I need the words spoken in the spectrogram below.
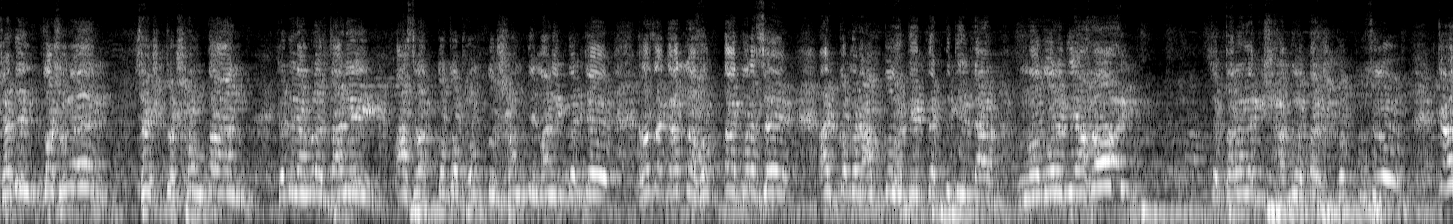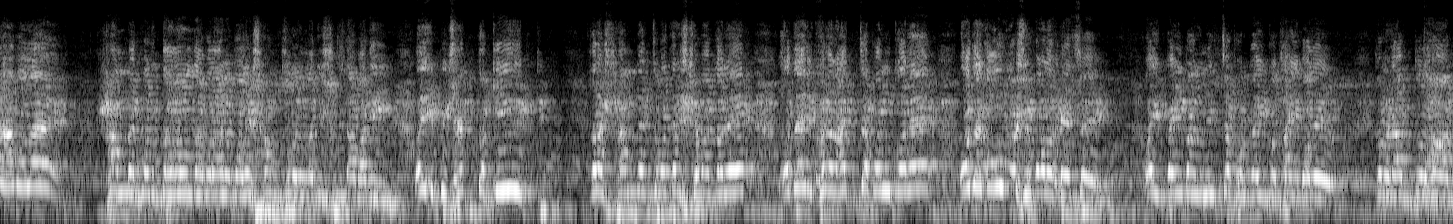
সেদিন দশনের শ্রেষ্ঠ সন্তান সেদিন আমরা জানি আসাদ তত ফজলুর শান্তি মানিকদেরকে রাজাকাররা হত্যা করেছে, আর কবর আব্দুল হাকিমদের দিকে নজরে দেওয়া হয় তারা নাকি স্বাধীনতার শত্রু ছিল। কারা বলে? সাম্রাজ্যবাদ দালালদা বলার বলে সংশোধনবাদী সুবিধাবাদী। ওই বিষাক্ত কীট। তারা সাম্রাজ্যবাদের সেবা করে, ওদের ঘরে রাজ্যাপন করে, ওদের ঔরসে বড় হয়েছে। ওই বেইমান মির্জাফর এই কথাই বলে, তবে আব্দুল হক,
